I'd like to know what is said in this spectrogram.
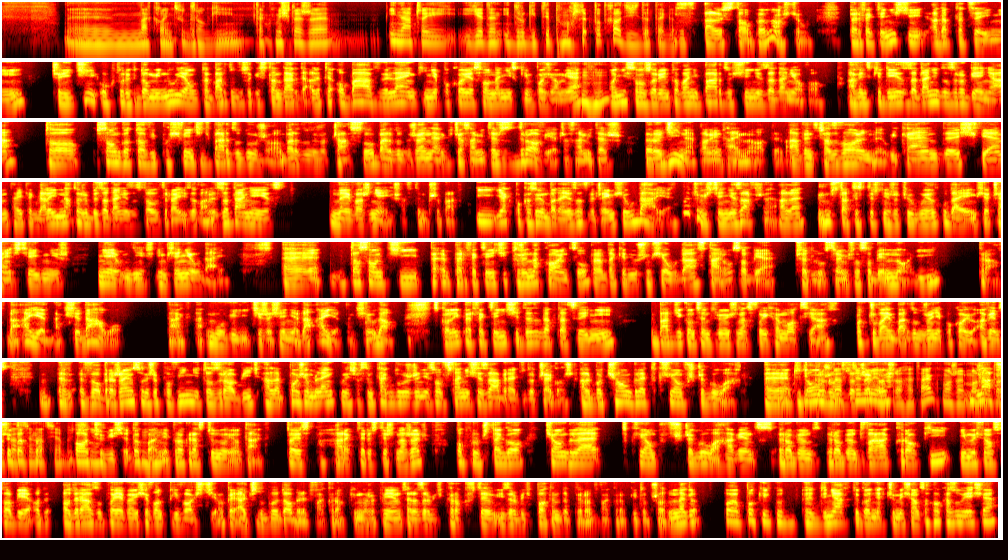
na końcu drogi. Tak myślę, że inaczej jeden i drugi typ może podchodzić do tego. Ale z całą pewnością. Perfekcjoniści adaptacyjni, czyli ci, u których dominują te bardzo wysokie standardy, ale te obawy, lęki, niepokoje są na niskim poziomie, mhm. oni są zorientowani bardzo silnie zadaniowo. A więc kiedy jest zadanie do zrobienia, to są gotowi poświęcić bardzo dużo, bardzo dużo czasu, bardzo dużo energii, czasami też zdrowie, czasami też rodzinę, pamiętajmy o tym, a więc czas wolny, weekendy, święta i tak dalej, na to, żeby zadanie zostało zrealizowane. Zadanie jest najważniejsze w tym przypadku. I jak pokazują badania, zazwyczaj im się udaje. Oczywiście nie zawsze, ale statystycznie rzecz ujmując, udaje im się częściej niż, nie, niż im się nie udaje. E, to są ci perfekcjoniści, którzy na końcu, prawda, kiedy już im się uda, stają sobie przed lustrem, myślą sobie, no i prawda, a jednak się dało. Tak? Mówili ci, że się nie da, a jednak się udało. Z kolei perfekcjoniści dezadaptacyjni bardziej koncentrują się na swoich emocjach, odczuwają bardzo dużo niepokoju, a więc wyobrażają sobie, że powinni to zrobić, ale poziom lęku jest czasem tak duży, że nie są w stanie się zabrać do czegoś, albo ciągle tkwią w szczegółach. E, Czyli dążąc do czegoś. trochę, tak? Może, może na przykład, być. Oczywiście, nie? dokładnie, mhm. prokrastynują, tak. To jest charakterystyczna rzecz. Oprócz tego ciągle tkwią w szczegółach, a więc robią, robią dwa kroki i myślą sobie, od, od razu pojawiają się wątpliwości. Ok, ale czy to były dobre dwa kroki? Może powinienem teraz zrobić krok w tył i zrobić potem dopiero dwa kroki do przodu. Nagle po, po kilku dniach, tygodniach czy miesiącach okazuje się,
